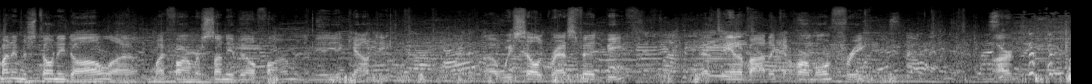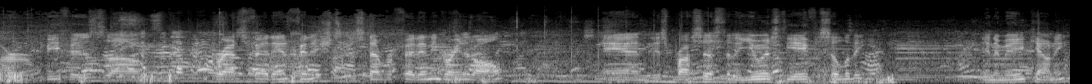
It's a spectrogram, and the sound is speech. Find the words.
My name is Tony Dahl. Uh, my farm is Sunnyvale Farm in Amelia County. Uh, we sell grass-fed beef that's antibiotic and hormone free. Our, our beef is um, grass-fed and finished. It's never fed any grain at all and is processed in a USDA facility in Amelia County.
